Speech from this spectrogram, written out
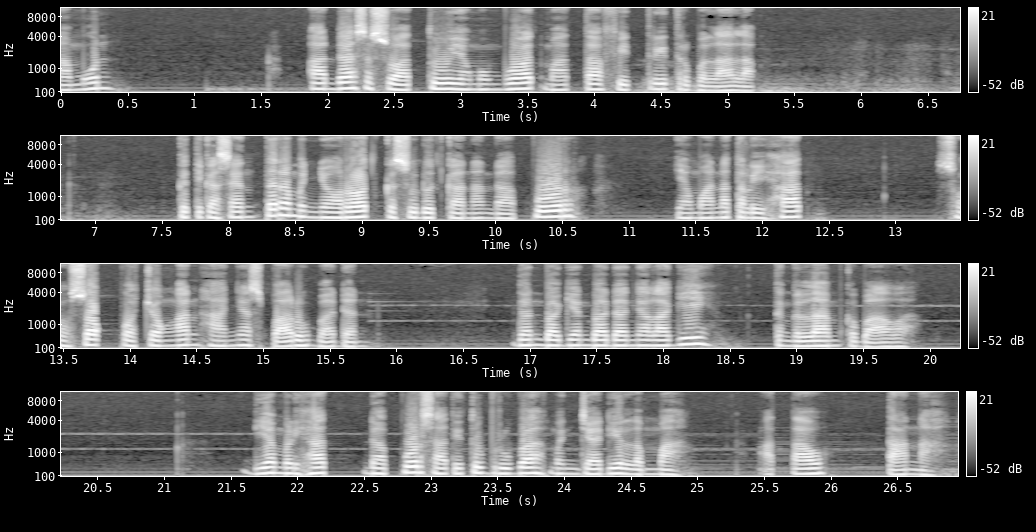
Namun, ada sesuatu yang membuat mata Fitri terbelalak. Ketika senter menyorot ke sudut kanan dapur, yang mana terlihat sosok pocongan hanya separuh badan, dan bagian badannya lagi tenggelam ke bawah. Dia melihat dapur saat itu berubah menjadi lemah atau tanah.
